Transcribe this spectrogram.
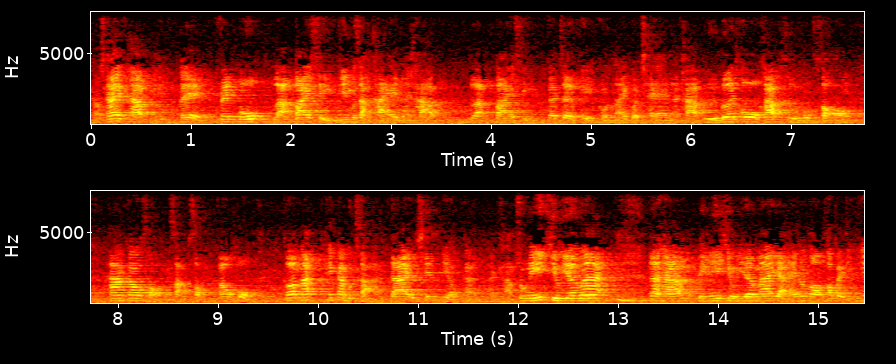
ครับ ใช่ครับเพจเฟซบุ๊กรับบายสิงห์พิมพ์ภาษาไทยนะครับรับบายสิงห์ก็เจอเพจกดไลค์กดแชร์นะครับ หรือเบอร์โทรครับ 0 6 2 5 9 2 3 2 9 6 ก็นัดให้การปรึกษาได้เช่นเดียวกันนะครับ ช่วงนี้คิวเยอะมากนะฮะปีนี้คิวเยอะมาก อยากให้น้องๆเข้าไปที่เพ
